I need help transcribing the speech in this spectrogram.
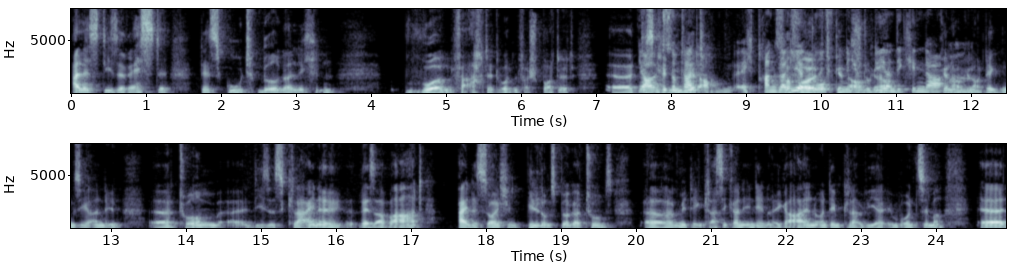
alles diese Reste des Gutbürgerlichen wurden verachtet, wurden verspottet. Äh, ja, und zum Teil auch echt drangsaliert, verfolgt, durften genau, nicht studieren, genau, die Kinder. Genau, mm. genau. Denken Sie an den äh, Turm, äh, dieses kleine Reservat eines solchen Bildungsbürgertums äh, mit den Klassikern in den Regalen und dem Klavier im Wohnzimmer. Äh,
